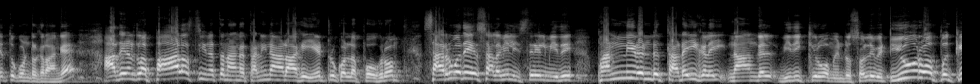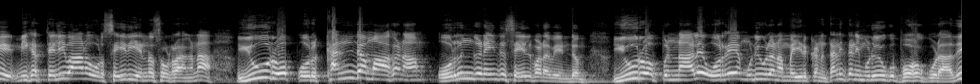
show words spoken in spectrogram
ஏற்றுக்கொண்டிருக்கிறாங்க. அதே நேரத்தில் பாலஸ்தீனத்தை நாங்கள் தனிநாடாக ஏற்றுக்கொள்ள போகிறோம். சர்வதேச அளவில் இஸ்ரேல் மீது பன்னிரண்டு தடைகளை நாங்கள் விதிக்கிறோம் என்று சொல்லிவிட்டு யூரோப்புக்கு மிக தெளிவான ஒரு செய்தி என்ன சொல்றாங்கன்னா யூரோப் ஒரு கண்டமாக நாம் ஒருங்கிணைந்து செயல்பட வேண்டும். யூரோப்புனாலே ஒரே முடிவில் நம்ம இருக்கணும். தனித்தனி முடிவு முடிவுக்கு போகக்கூடாது.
